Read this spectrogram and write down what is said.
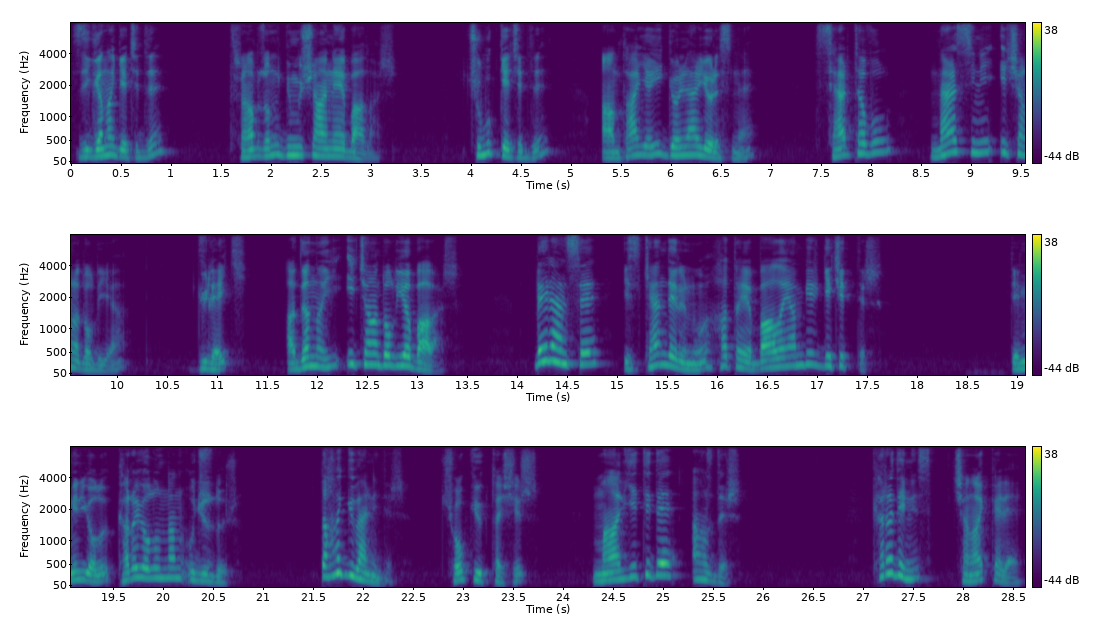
Zigana geçidi Trabzon'u Gümüşhane'ye bağlar. Çubuk geçidi Antalya'yı Göller yöresine, Sertavul Mersin'i İç Anadolu'ya, Gülek Adana'yı İç Anadolu'ya bağlar. Belense İskenderun'u Hatay'a bağlayan bir geçittir. Demiryolu karayolundan ucuzdur. Daha güvenlidir. Çok yük taşır. Maliyeti de azdır. Karadeniz, Çanakkale,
